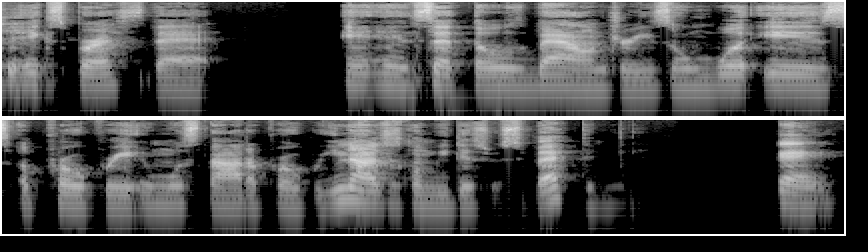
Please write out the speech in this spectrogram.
to mhm. express that and, and set those boundaries on what is appropriate and what's not appropriate. You're not just gonna be disrespecting me. Okay.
